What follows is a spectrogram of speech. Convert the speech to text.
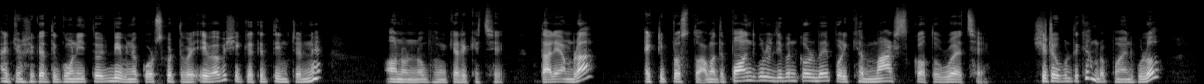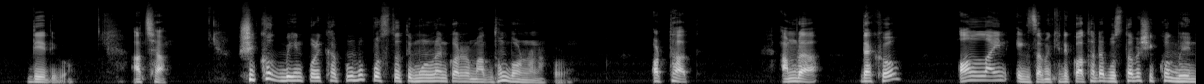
একজন শিক্ষার্থী গণিত বিভিন্ন কোর্স করতে পারে। এভাবে শিক্ষাক্ষেত্রে ইন্টারনেট অনন্য ভূমিকা রেখেছে। তাহলে আমরা একটি প্রশ্ন, আমাদের পয়েন্টগুলো ডিপেন্ড করবে, পরীক্ষার মার্কস কত রয়েছে, সেটার উপর দেখে আমরা পয়েন্টগুলো দিয়ে দিব। আচ্ছা শিক্ষকবিহীন পরীক্ষার পূর্ব প্রস্তুতি মূল্যায়ন করার মাধ্যম বর্ণনা করো। অর্থাৎ আমরা দেখো অনলাইন এক্সাম এখানে কথাটা বুঝতে হবে, শিক্ষকবিহীন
